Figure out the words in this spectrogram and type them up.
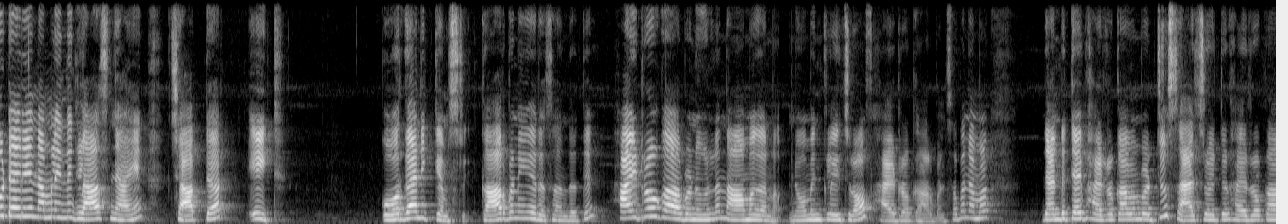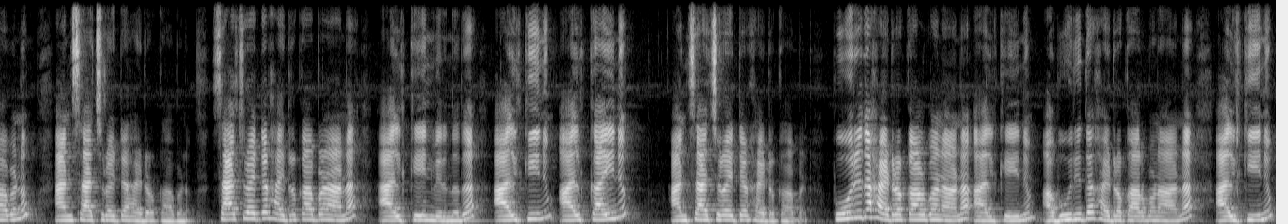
കൂട്ടുകാരെ. നമ്മൾ ഇന്ന് class nine chapter eight organic chemistry കാർബണീയ രസതന്ത്രത്തിൽ ഹൈഡ്രോ കാർബണുകളുടെ നാമകരണം നോമൻക്ലേച്ചർ ഓഫ് ഹൈഡ്രോ കാർബൺസ് അപ്പോൾ നമ്മൾ രണ്ട് ടൈപ്പ് ഹൈഡ്രോ കാർബൺ പഠിച്ചു. സാച്ചുറേറ്റഡ് ഹൈഡ്രോ കാർബണും അൺസാച്ചുറേറ്റഡ് ഹൈഡ്രോ കാർബണും സാച്ചുറേറ്റഡ് ഹൈഡ്രോ കാർബൺ ആണ് ആൽക്കെയിൻ വരുന്നത്. ആൽക്കീനും ആൽക്കൈനും അൺസാച്ചുറേറ്റഡ് ഹൈഡ്രോ കാർബൺ പൂരിത ഹൈഡ്രോ കാർബൺ ആണ് ആൽക്കെയിനും അപൂരിത ഹൈഡ്രോ കാർബൺ ആണ് ആൽക്കീനും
